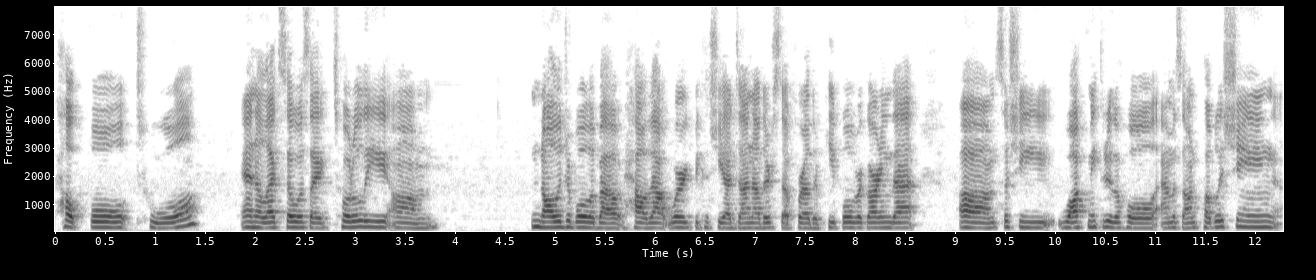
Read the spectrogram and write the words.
helpful tool. And Alexa was like totally um, knowledgeable about how that worked because she had done other stuff for other people regarding that. Um, so she walked me through the whole Amazon publishing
